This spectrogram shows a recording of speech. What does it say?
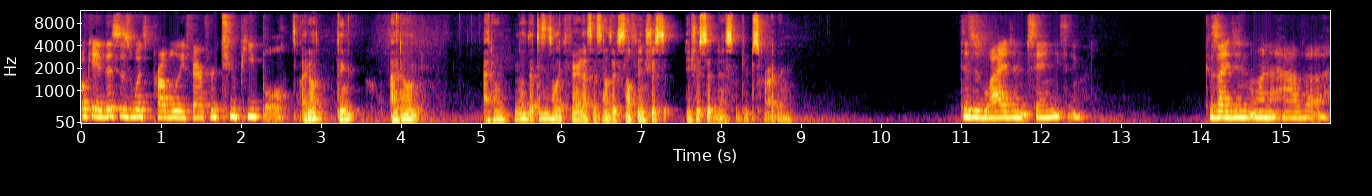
okay, this is what's probably fair for two people. I don't think I don't I don't know. That doesn't sound like fairness. That sounds like self-interest interestedness. What you're describing. This is why I didn't say anything, because I didn't want to have a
